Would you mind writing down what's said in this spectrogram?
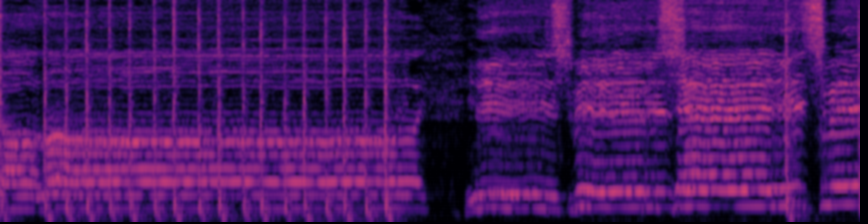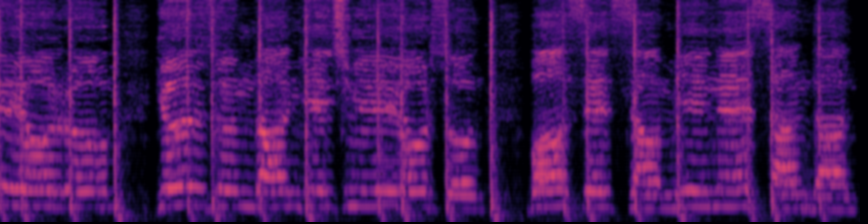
lalay Hiçbir şey içmiyorum. Gözümden geçmiyorsun. Bahsetsem yine senden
